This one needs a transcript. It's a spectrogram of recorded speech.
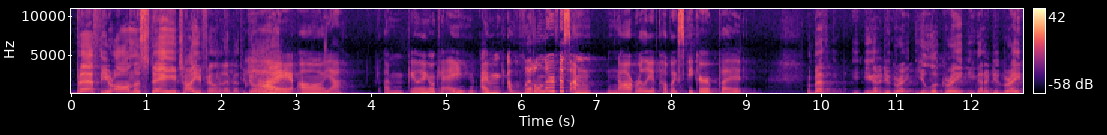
Beth, you're on the stage. How are you feeling today, Beth? You doing all right? Hi. Oh, yeah. I'm feeling okay. I'm a little nervous. I'm not really a public speaker, but But Beth, you're gonna do great. You look great. You're gonna do great.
